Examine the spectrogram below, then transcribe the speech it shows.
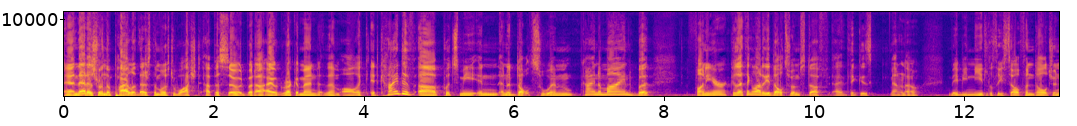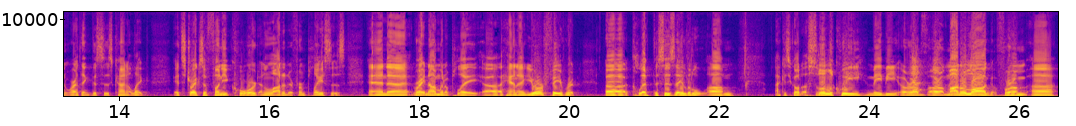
And that is from the pilot. That's the most watched episode, but uh, I would recommend them all. It, it kind of uh, puts me in an Adult Swim kind of mind, but funnier because I think a lot of the Adult Swim stuff I think is I don't know maybe needlessly self-indulgent. Where I think this is kind of like it strikes a funny chord in a lot of different places. And uh, right now I'm going to play uh, Hannah your favorite uh, clip. This is a little. Um, I guess called a soliloquy, maybe, or, Yes. a, or a monologue from uh,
